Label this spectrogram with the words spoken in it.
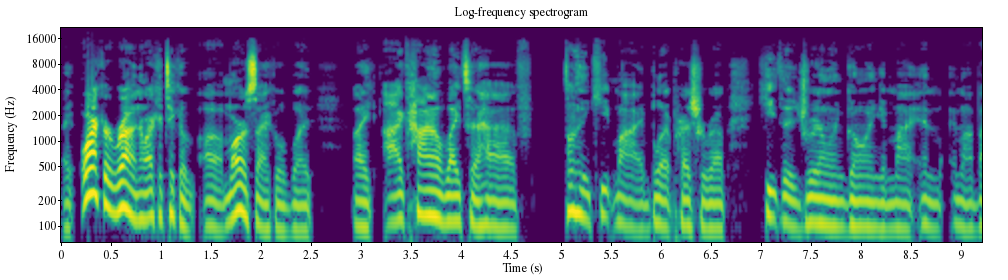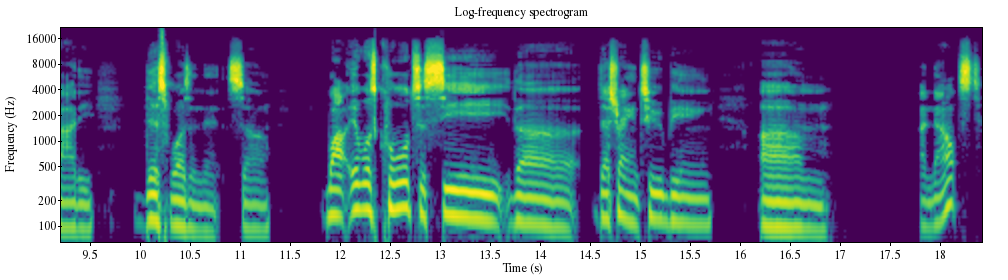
Like, or I could run, or I could take a, a motorcycle, but like I kind of like to have something to keep my blood pressure up, keep the adrenaline going in my in, in my body. This wasn't it. So while it was cool to see the Death Stranding 2 being um announced,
